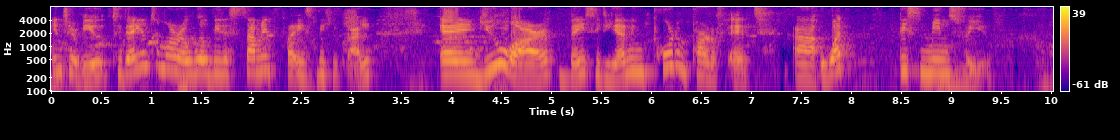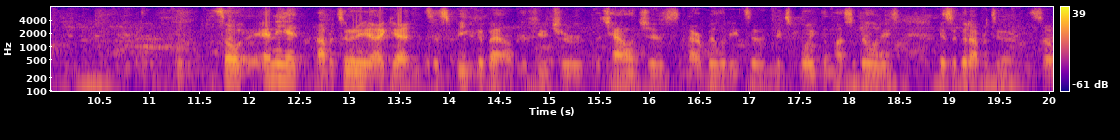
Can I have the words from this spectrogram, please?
interview, today and tomorrow will be the Summit País Digital. And you are basically an important part of it. Uh, what this means for you? So, any opportunity I get to speak about the future, the challenges, our ability to exploit the possibilities is a good opportunity. So,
